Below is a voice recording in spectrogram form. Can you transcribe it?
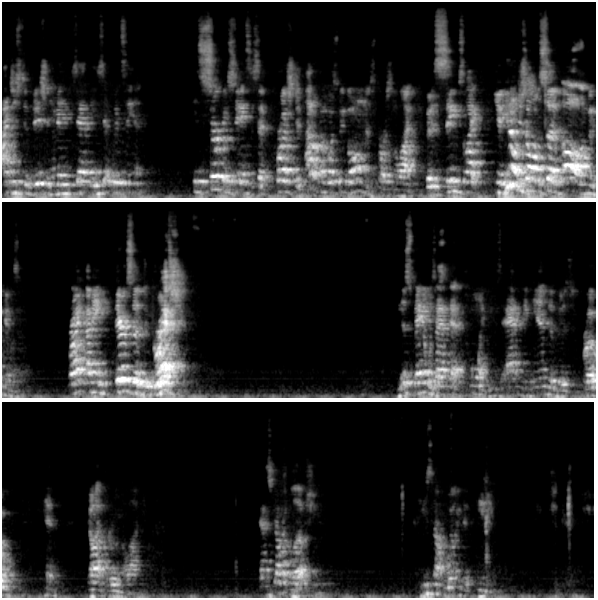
I just envision him, and he's at, he's at wit's end. His circumstances have crushed him. I don't know what's been going on in his personal life, but it seems like, you know, you don't just all of a sudden, oh, I'm going to kill myself. Right? I mean, there's a digression. And this man was at that point. He was at the end of his rope, and God threw him a lifeline. That's God loves you. He's not willing that any should perish,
